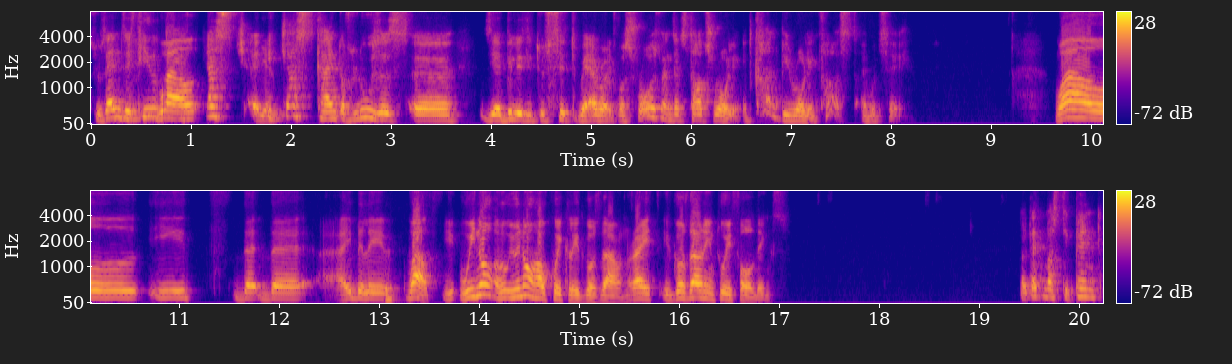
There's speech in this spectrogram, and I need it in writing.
So then the field well, just yeah. it just kind of loses uh, the ability to sit wherever it was frozen and then starts rolling. It can't be rolling fast, I would say. Well, it the the I believe well we know we know how quickly it goes down, right? It goes down in two foldings. But that must depend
